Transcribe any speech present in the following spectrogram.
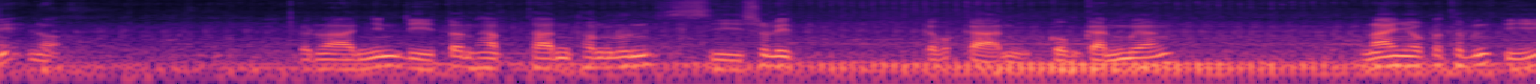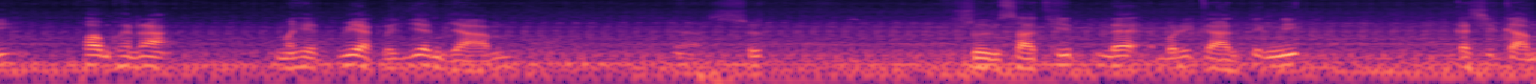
นี่เนาะเป็นว่ายินดีต้อนรับทานทองลุ้นสีสุริตกรรมการกรมการเมือง นายกรัฐมนตรีพร้อมคณะมาเฮ็ดเวียกและเยี่ยมยามสุดศูนย์สาธิตและบริการเทคนิคกสิกรรม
